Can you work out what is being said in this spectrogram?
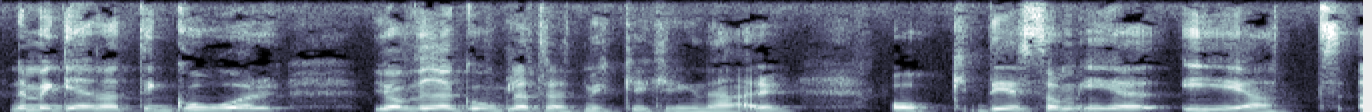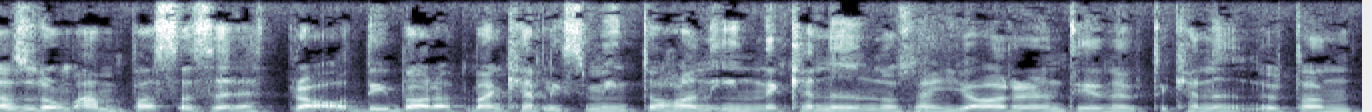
Nej men grejen att det går, ja vi har googlat rätt mycket kring det här och det som är är att alltså de anpassar sig rätt bra. Det är bara att man kan liksom inte ha en innekanin och sen göra den till en utekanin utan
